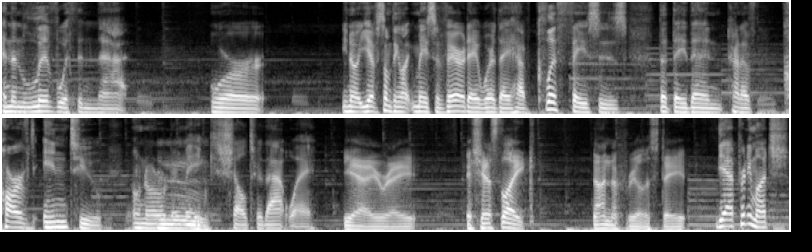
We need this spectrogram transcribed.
and then live within that. Or, you know, you have something like Mesa Verde where they have cliff faces that they then kind of carved into in order mm. to make shelter that way. Yeah, you're right. It's just like not enough real estate. Yeah, pretty much.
